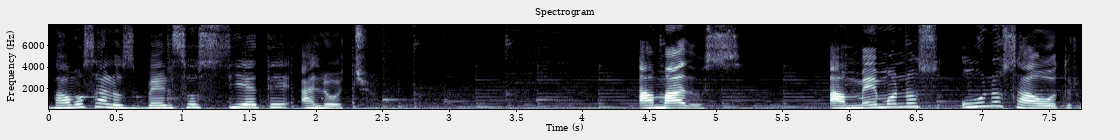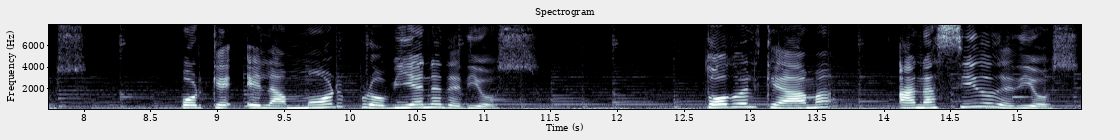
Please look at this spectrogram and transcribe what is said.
Vamos a los versos 7 al 8. Amados, amémonos unos a otros, porque el amor proviene de Dios. Todo el que ama ha nacido de Dios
